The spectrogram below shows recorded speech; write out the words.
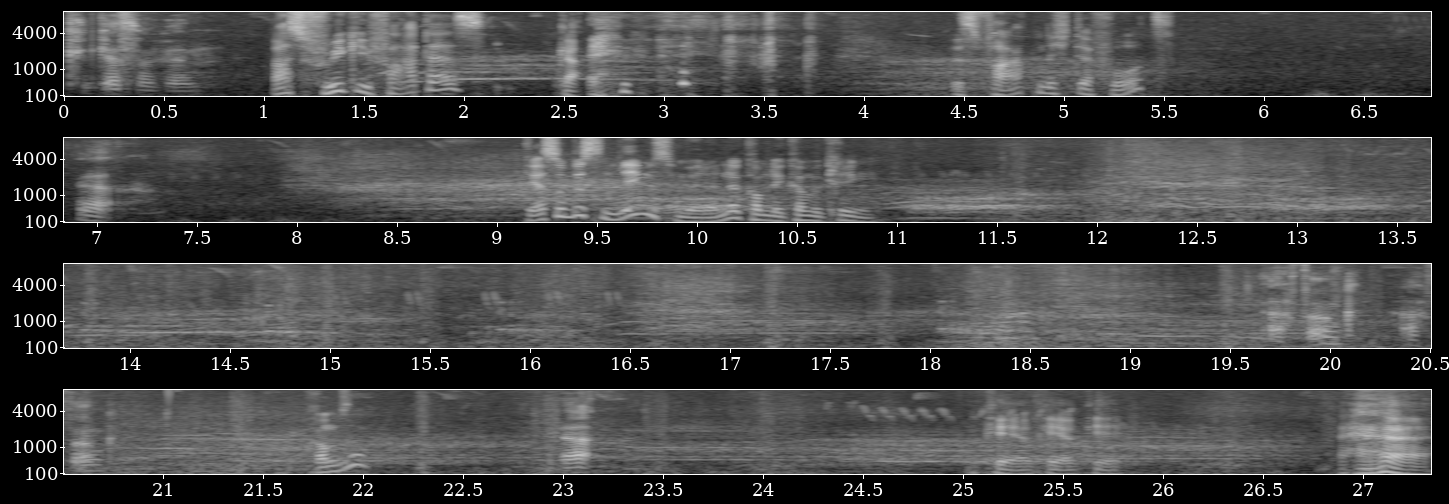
Gegessen werden. Was, Freaky Vaters? Geil. ist Fahrt nicht der Furz? Ja. Der ist so ein bisschen lebensmüde, ne? Komm, den können wir kriegen. Achtung, Achtung. Kommen sie? Ja, Okay, okay, okay.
